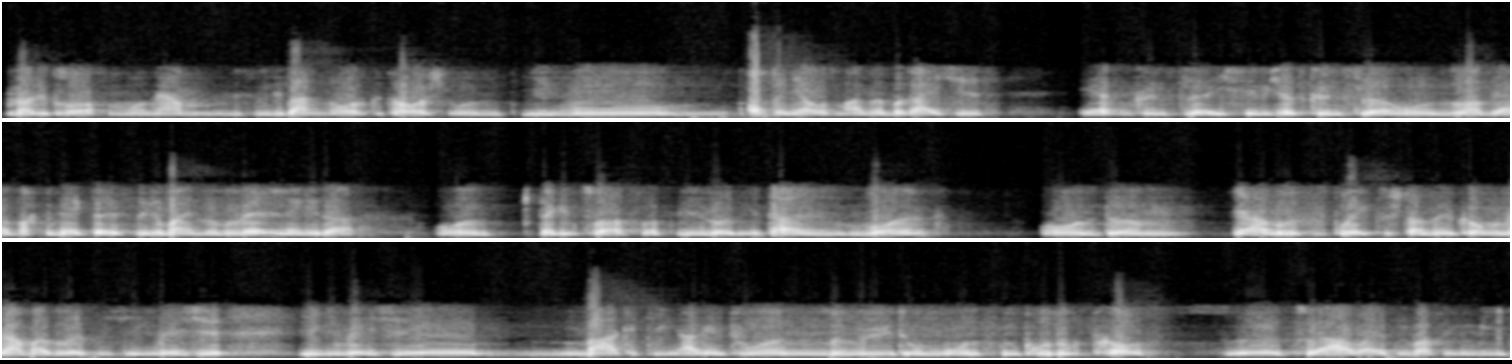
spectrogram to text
mal getroffen und wir haben ein bisschen Gedanken ausgetauscht und irgendwo, auch wenn er aus einem anderen Bereich ist, er ist ein Künstler, ich sehe mich als Künstler und so haben wir einfach gemerkt, da ist eine gemeinsame Wellenlänge da und da gibt's was, was wir den Leuten mitteilen wollen. Und ähm, ja, so ist das Projekt zustande gekommen. Wir haben also jetzt nicht irgendwelche irgendwelche Marketingagenturen bemüht, um uns ein Produkt raus äh, zu erarbeiten, was irgendwie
